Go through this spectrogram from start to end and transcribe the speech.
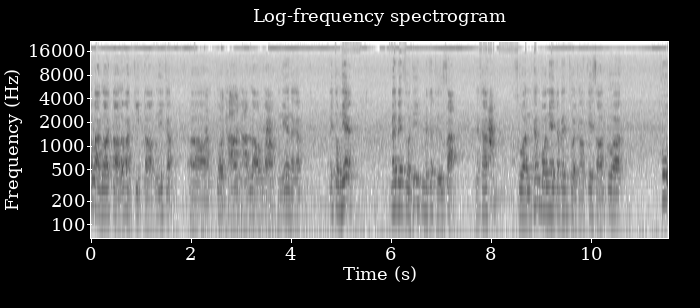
ระหว่างรอยต่อระหว่างกลีบดอกนี้กับเอ่อกับตัวฐานตัวต้นฐานรองดอกค่ะ ตรงเนี้ยนะครับไอ้ตรงเนี้ยมันเป็นส่วนที่มันจะถือฝักนะครับ ค่ะ ส่วนข้างบนเนี่ยจะเป็นส่วนของเกสรตัวผู้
